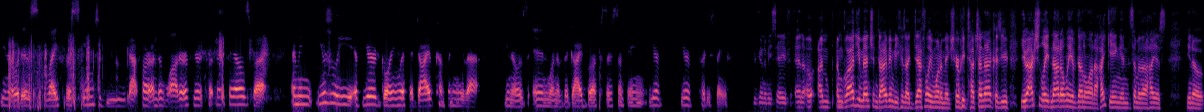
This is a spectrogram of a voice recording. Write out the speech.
you know, it is life risking to be that far underwater if your equipment fails. But I mean, usually if you're going with a dive company that, you know, is in one of the guidebooks or something, you're you're pretty safe you're going to be safe. And uh, I'm I'm glad you mentioned diving because I definitely want to make sure we touch on that because you you actually not only have done a lot of hiking and some of the highest you know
